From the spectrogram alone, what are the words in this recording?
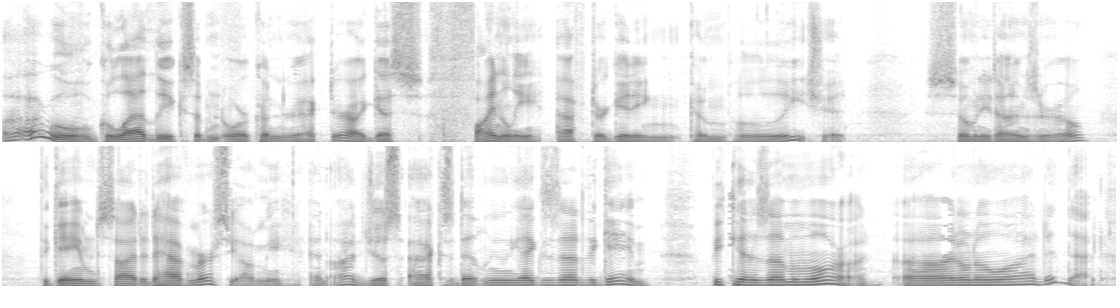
I, I will gladly accept an Orokin reactor. I guess finally, after getting complete shit so many times in a row, the game decided to have mercy on me, and I just accidentally exited out of the game because I'm a moron. Uh, I don't know why I did that.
